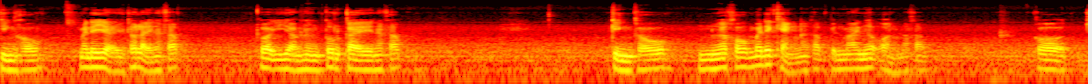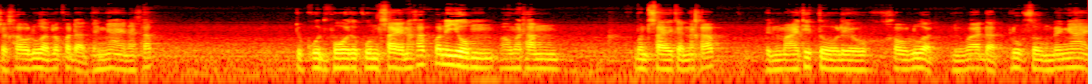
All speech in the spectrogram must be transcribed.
กิ่งเขาไม่ได้ใหญ่เท่าไหร่นะครับ ก็อีกอย่างหนึ่งต้นไกรนะครับ กิ่งเขาเนื้อเขาไม่ได้แข็งนะครับ เป็นไม้เนื้ออ่อนนะครับ ก็จะเข้าลวดแล้วก็ดัดได้ง่ายนะครับตระกูลโพตระกูลไซนะครับ ก็นิยมเอามาทำบอนไซกันนะครับ เป็นไม้ที่โตเร็วเข้าลวด หรือว่าดัดรูปทรงได้ง่าย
